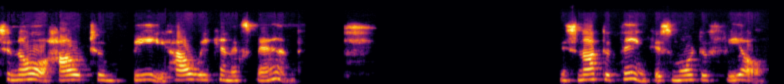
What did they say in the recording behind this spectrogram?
to know how to be, how we can expand. It's not to think, it's more to feel.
